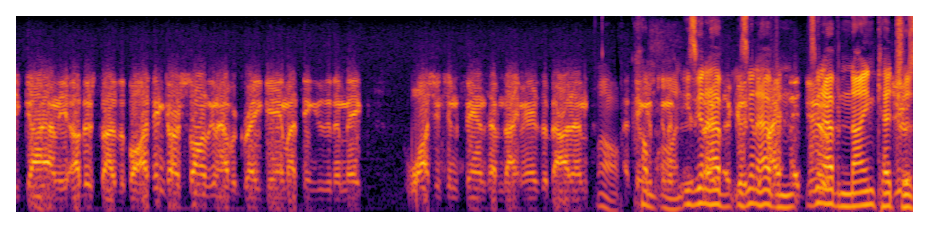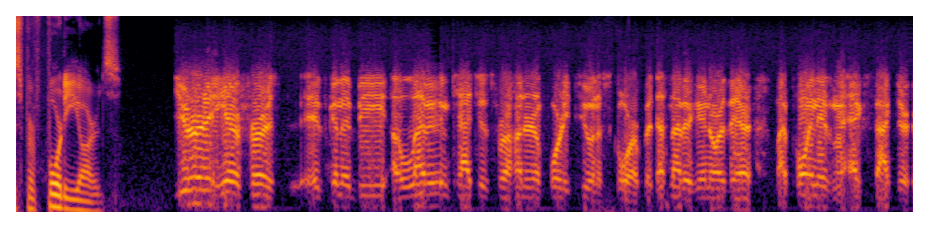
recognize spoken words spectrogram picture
the guy on the other side of the ball. I think Garcon is going to have a great game. I think he's going to make Washington fans have nightmares about him. Oh I think come gonna on! He's gonna have he's gonna have he's gonna have nine catches for forty yards. You heard it here first. It's going to be 11 catches for 142 and a score, but that's neither here nor there. My point is my X factor.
